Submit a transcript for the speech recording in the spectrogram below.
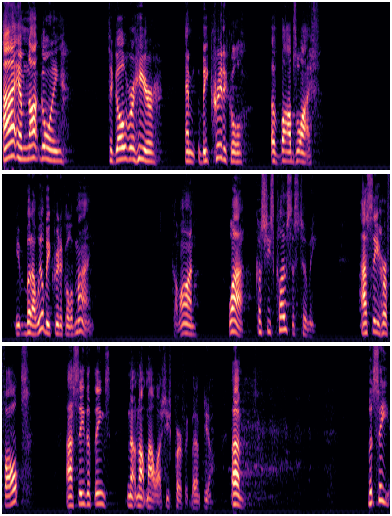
I am not going to go over here and be critical of Bob's wife, but I will be critical of mine. Come on. Why? Because she's closest to me. I see her faults. I see the things. No, not my wife. She's perfect, but you know. Um, but see,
